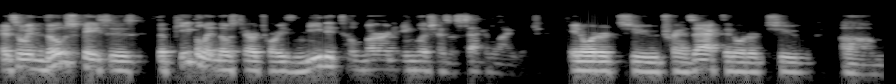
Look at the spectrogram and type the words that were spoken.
And so in those spaces, the people in those territories needed to learn English as a second language in order to transact, in order to um,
